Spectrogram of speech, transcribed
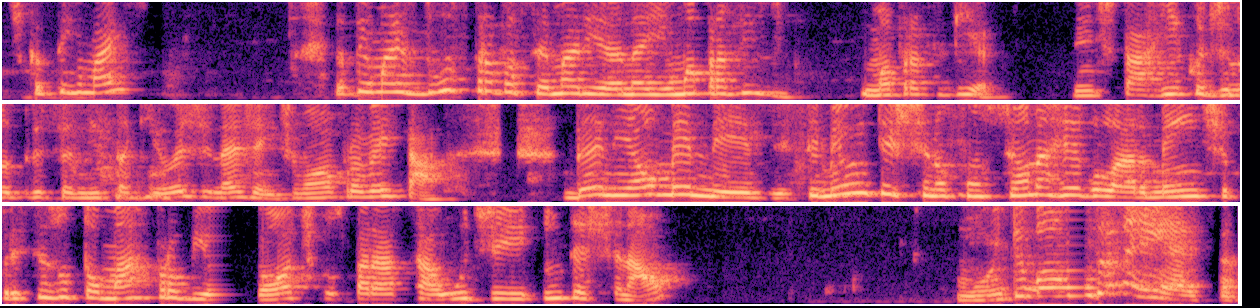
Acho que eu tenho mais. Eu tenho mais duas para você, Mariana, e uma para Vivi uma para Viviane. A gente está rico de nutricionista aqui hoje, né, gente? Vamos aproveitar. Daniel Menezes, se meu intestino funciona regularmente, preciso tomar probióticos para a saúde intestinal? Muito bom também essa.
